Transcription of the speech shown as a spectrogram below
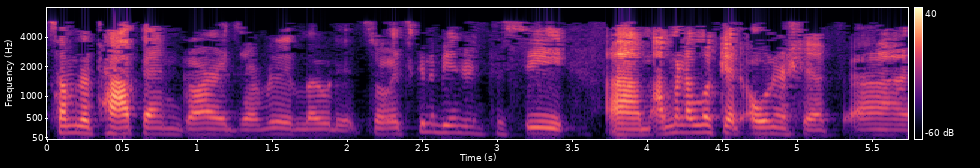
some of the top end guards are really loaded. So it's going to be interesting to see. Um, I'm going to look at ownership uh,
